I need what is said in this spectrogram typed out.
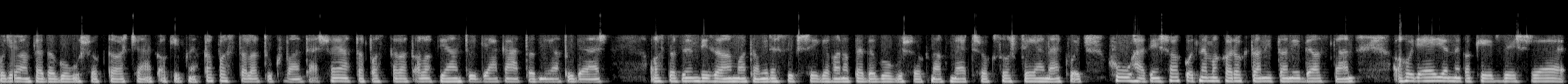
hogy olyan pedagógusok tartsák, akiknek tapasztalatuk van, tehát saját tapasztalat alapján tudják átadni a tudást, azt az önbizalmat, amire szüksége van a pedagógusoknak, mert sokszor félnek, hogy hú, hát én sakkot nem akarok tanítani, de aztán ahogy eljönnek a képzésre,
